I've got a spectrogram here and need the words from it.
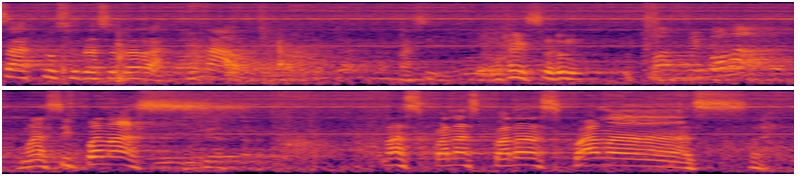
satu sudah saudara final. Masih langsung Masih panas. masih panas. Panas, panas, panas, panas.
